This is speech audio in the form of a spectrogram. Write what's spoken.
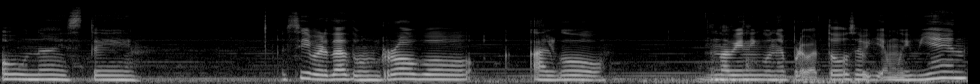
o una, este, sí, ¿verdad? Un robo, algo, no había ninguna prueba, todo se veía muy bien,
